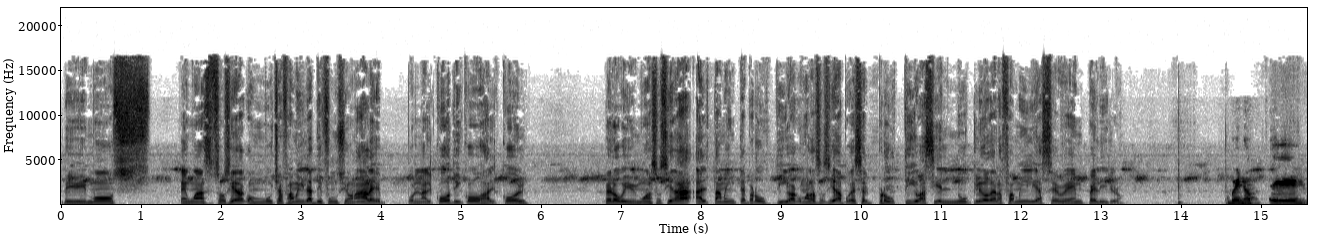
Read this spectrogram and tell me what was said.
Vivimos en una sociedad con muchas familias disfuncionales por narcóticos, alcohol. Pero vivimos una sociedad altamente productiva. ¿Cómo la sociedad puede ser productiva si el núcleo de la familia se ve en peligro? Bueno, eh,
